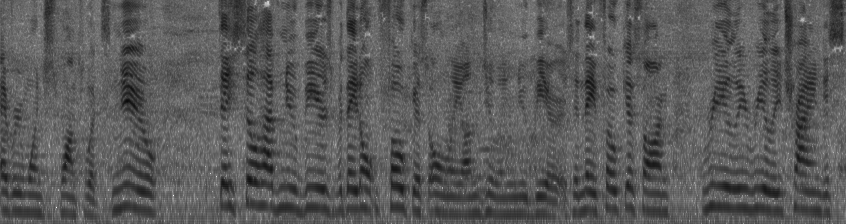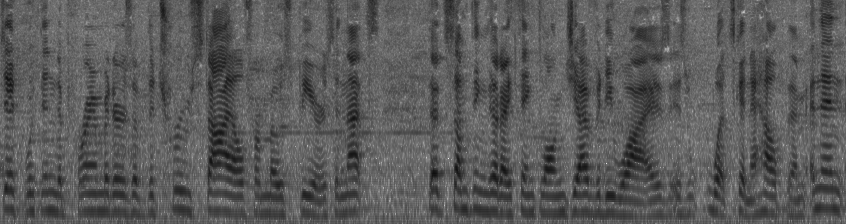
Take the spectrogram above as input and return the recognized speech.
everyone just wants what's new. They still have new beers, but they don't focus only on doing new beers. And they focus on really, really trying to stick within the parameters of the true style for most beers. And that's that's something that I think longevity wise is what's going to help them. And then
